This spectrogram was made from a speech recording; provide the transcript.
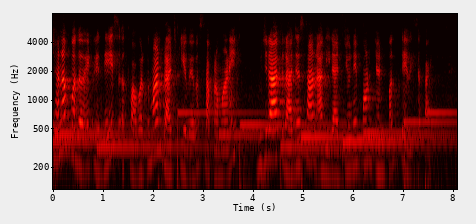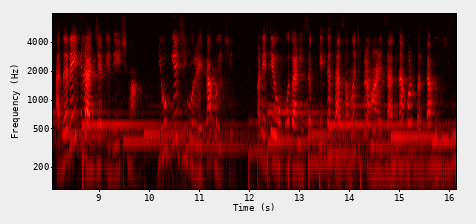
જનપદ એટલે દેશ અથવા વર્તમાન રાજકીય વ્યવસ્થા પ્રમાણે ગુજરાત, રાજસ્થાન આદિ રાજ્યોને પણ જનપદ કહેવી શકાય. આ દરેક રાજ્ય કે દેશમાં યોગ્ય જીવો રહેતા હોય છે અને તેઓ પોતાની શક્તિ તથા સમજ પ્રમાણે સાધના પણ કરતા હોય છે.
